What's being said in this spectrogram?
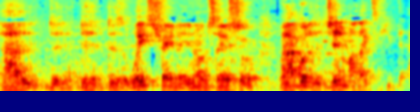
Uh, th- th- there's a waist trainer, you know what I'm saying? So when I go to the gym, I like to keep the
